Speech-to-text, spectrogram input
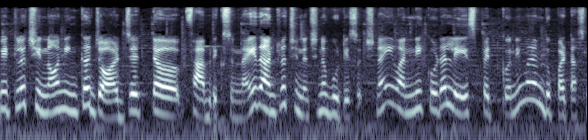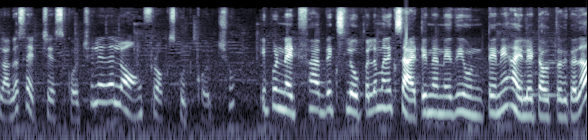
వీటిలో చిన్నాన్ ఇంకా జార్జెట్ ఫ్యాబ్రిక్స్ ఉన్నాయి. దాంట్లో చిన్న చిన్న బూటీస్ వచ్చినాయి. ఇవన్నీ కూడా లేస్ పెట్టుకొని మనం దుపట్టాస్ లాగా సెట్ చేసుకోవచ్చు. లేదా లాంగ్ ఫ్రాక్స్ కుట్టుకోవచ్చు. ఇప్పుడు నెట్ ఫ్యాబ్రిక్స్ లోపల మనకి సాటిన్ అనేది ఉంటేనే హైలైట్ అవుతుంది కదా.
